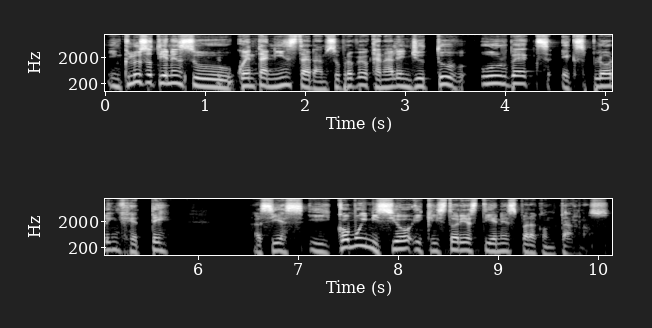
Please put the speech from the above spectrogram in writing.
Incluso tienen su cuenta en Instagram, su propio canal en YouTube, Urbex Exploring GT. Así es. ¿Y cómo inició y qué historias tienes para contarnos?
